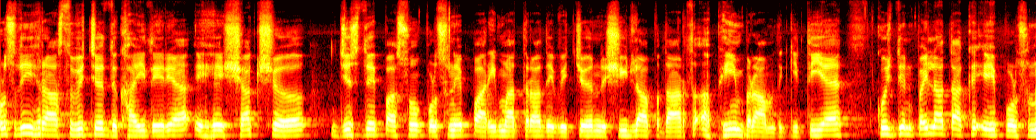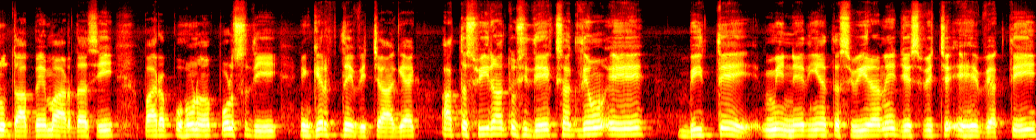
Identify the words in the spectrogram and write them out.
ਪੁਲਿਸ ਦੀ ਹਿਰਾਸਤ ਵਿੱਚ ਦਿਖਾਈ ਦੇ ਰਿਹਾ ਇਹ ਸ਼ਖਸ, ਜਿਸ ਦੇ ਪਾਸੋਂ ਪੁਲਿਸ ਨੇ ਭਾਰੀ ਮਾਤਰਾ ਦੇ ਵਿੱਚ ਨਸ਼ੀਲਾ ਪਦਾਰਥ ਅਫੀਮ ਬਰਾਮਦ ਕੀਤੀ ਹੈ। ਕੁਝ ਦਿਨ ਪਹਿਲਾਂ ਤੱਕ ਇਹ ਪੁਲਿਸ ਨੂੰ ਦਾਬੇ ਮਾਰਦਾ ਸੀ, ਪਰ ਹੁਣ ਪੁਲਿਸ ਦੀ ਗ੍ਰਿਫਤ ਦੇ ਵਿੱਚ ਆ ਗਿਆ। ਆ ਤਸਵੀਰਾਂ ਤੁਸੀਂ ਦੇਖ ਸਕਦੇ ਹੋ। ਇਹ ਬੀਤੇ ਮਹੀਨੇ ਦੀਆਂ ਤਸਵੀਰਾਂ ਨੇ, ਜਿਸ ਵਿੱਚ ਇਹ ਵਿਅਕਤੀ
